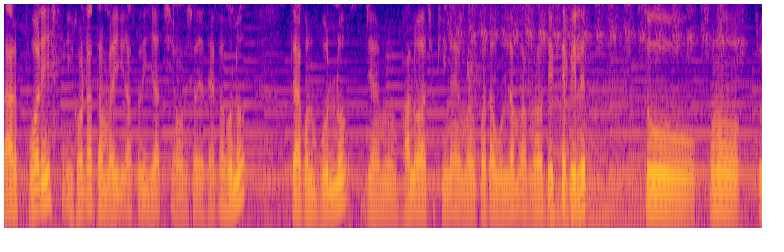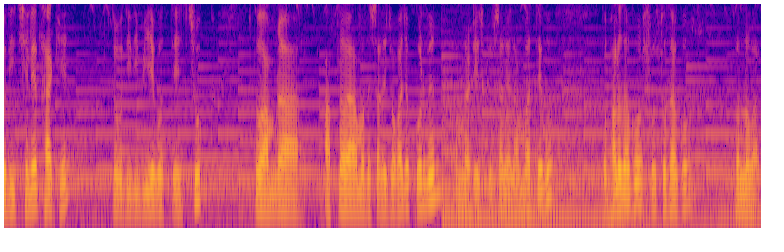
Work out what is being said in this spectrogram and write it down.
তারপরে এই হঠাৎ আমরা এই রাস্তা দিয়ে যাচ্ছি, আমাদের সাথে দেখা হলো। তো এখন বলল যে, আমি ভালো আছো কি না? আমরা কথা বললাম, আপনারাও দেখতে পেলেন। তো কোনো যদি ছেলে থাকে, তো দিদি বিয়ে করতে ইচ্ছুক, তো আমরা আপনারা আমাদের সাথে যোগাযোগ করবেন, আমরা ডিসক্রিপশানে নাম্বার দেবো। তো ভালো থাকো, সুস্থ থাকো, ধন্যবাদ।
